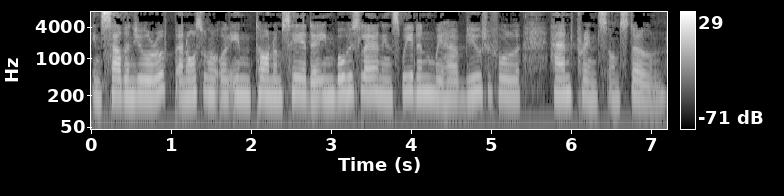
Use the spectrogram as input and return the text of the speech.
in southern Europe and also in Tanumshede in Bohuslän in Sweden. We have beautiful handprints on stone.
